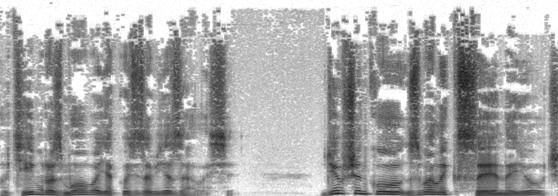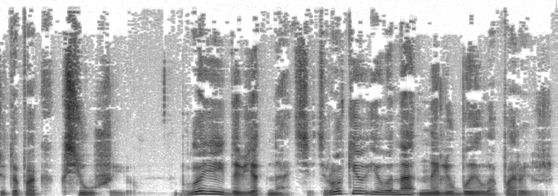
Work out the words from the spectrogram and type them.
Втім, розмова якось зав'язалася. Дівчинку звали Ксенею, чи то пак Ксюшею. Було їй 19 років, і вона не любила Париж.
